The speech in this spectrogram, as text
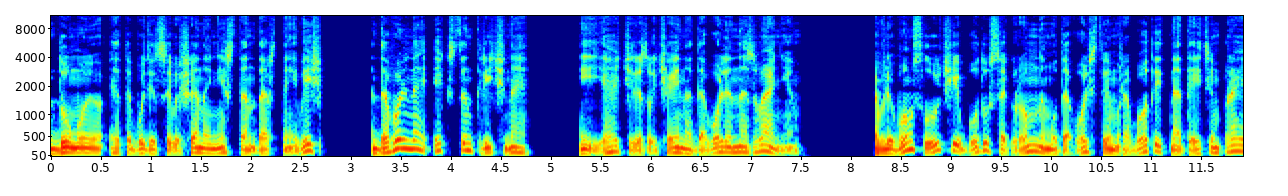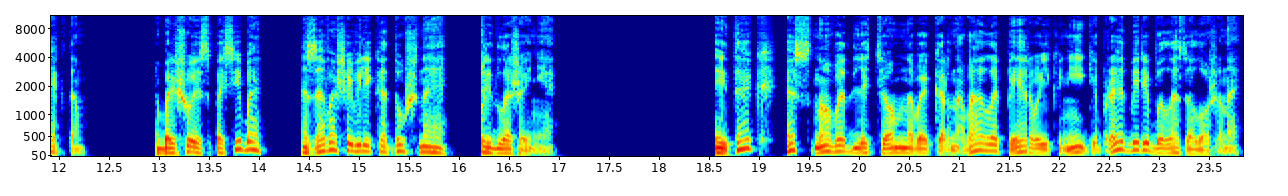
Думаю, это будет совершенно нестандартная вещь, довольно эксцентричная, и я чрезвычайно доволен названием. В любом случае, буду с огромным удовольствием работать над этим проектом. Большое спасибо за ваше великодушное предложение. Итак, основа для темного карнавала первой книги Брэдбери была заложена.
